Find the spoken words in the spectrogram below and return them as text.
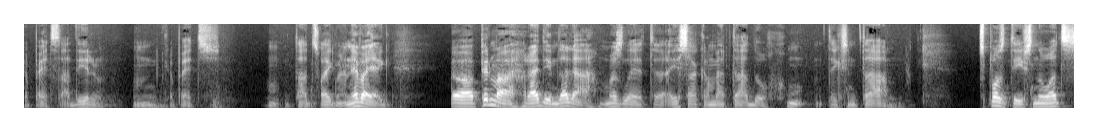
Kāpēc tāda ir un kāpēc mm, tādu svaigumā nevajag? Ā, Pirmā raidījuma daļā mazliet iesākām ar tādu, teiksim tā, uz pozitīvas nots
